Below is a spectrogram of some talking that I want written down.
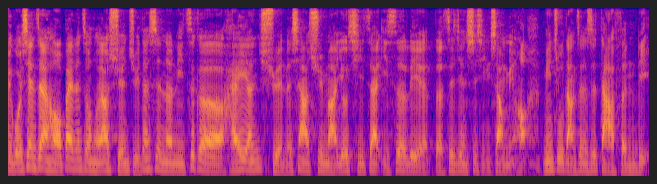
美国现在哈拜登总统要选举，但是呢，你这个还能选得下去吗？尤其在以色列的这件事情上面哈，民主党真的是大分裂。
